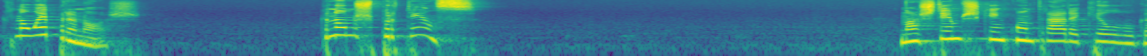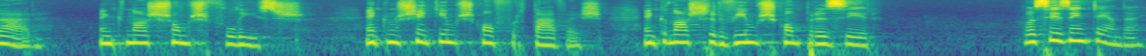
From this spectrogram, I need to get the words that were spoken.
que não é para nós, que não nos pertence. Nós temos que encontrar aquele lugar em que nós somos felizes, em que nos sentimos confortáveis, em que nós servimos com prazer. Vocês entendem?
